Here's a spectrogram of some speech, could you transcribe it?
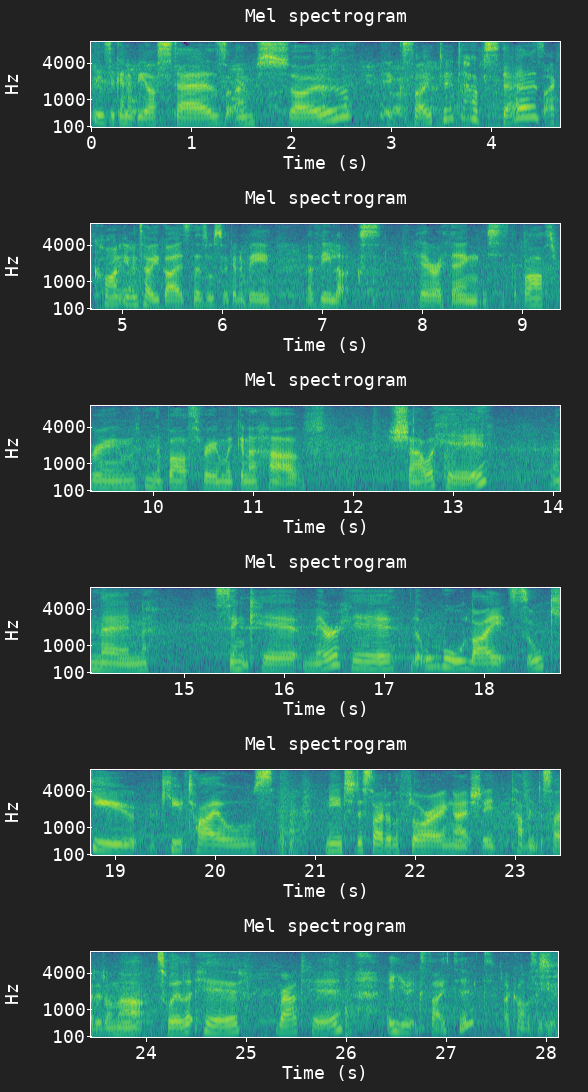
These are gonna be our stairs. I'm so excited to have stairs. I can't even tell you guys. There's also gonna be a Velux here I think. This is the bathroom. In the bathroom we're gonna have shower here and then sink here, mirror here, little wall lights, all cute, cute tiles. Need to decide on the flooring, I actually haven't decided on that. Toilet here, rad here. Are you excited? I can't see you.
